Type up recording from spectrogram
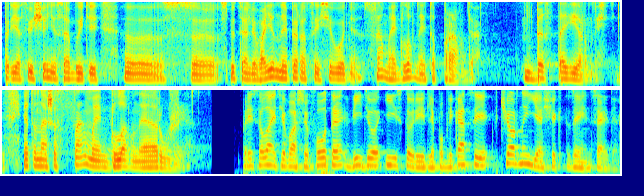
при освещении событий э, с специальной военной операции сегодня, самое главное – это правда, достоверность. Это наше самое главное оружие. Присылайте ваши фото, видео и истории для публикации в черный ящик The Insider.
